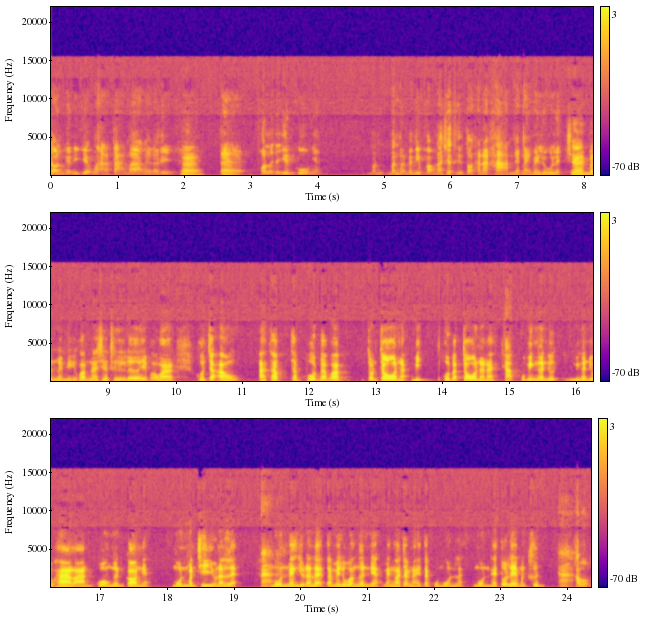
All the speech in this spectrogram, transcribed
ย่อนกันนี่เยอะมหาศาลมากเลยนะพี่ อ่าแต่อ่าพอเราจะยื่นกู้เงี้ย มันมันเหมือนไม่มีความน่าเชื่อถือต่อธนาคารยังไงไม่รู้เลย ใช่ มันไม่มีความน่าเชื่อถือเลย เพราะว่าคุณจะเอาอะถ้าถ้าพูดแบบว่าโจรโจรอะ มีพูดแบบโจรอะนะครับ กูมีเงินอยู่มีเงินอยู่ห้าล้านกูเอาเงินก้อนเนี้ยหมุนบัญชีอยู่นั่นแหละ อ่าหมุนแม่งอยู่นั่นแหละแต่ไม่รู้ว่าเงินเนี้ยแม่งมาจากไหนแต่กูหมุนละหมุนให้ตัวเลขมันขึ้น อ่าครับผม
